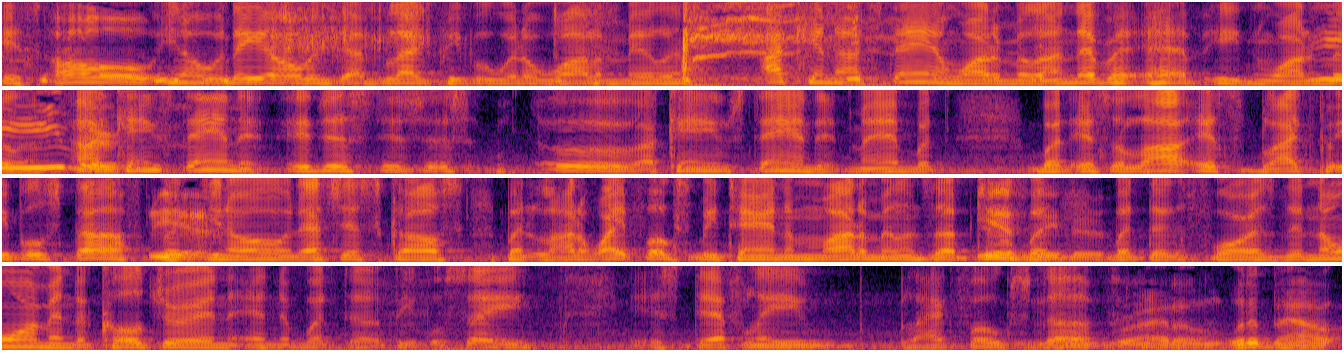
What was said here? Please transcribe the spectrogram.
it's all you know. They always got black people with a watermelon. I cannot stand watermelon. I never have eaten watermelon. I can't stand it. It just it's just ugh, I can't even stand it, man. But but it's a lot. It's black people stuff. But Yeah. you know that's just cause. But a lot of white folks be tearing them watermelons up too. Yes, but they do. but the, as far as the norm and the culture and and what uh, people say, it's definitely black folks stuff. Right on. What about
